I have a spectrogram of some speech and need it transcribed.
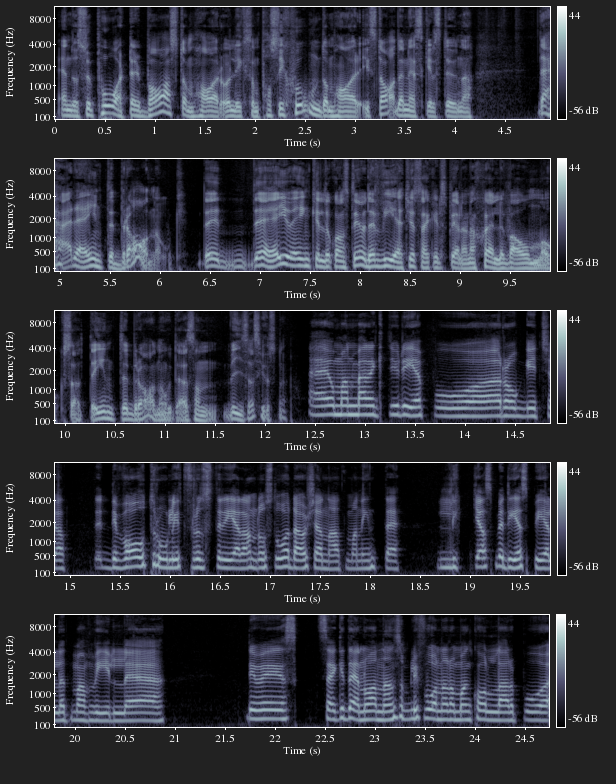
ändå supporterbas de har och liksom position de har i staden Eskilstuna. Det här är inte bra nog. Det, det är ju enkelt att konstatera och det vet ju säkert spelarna själva om också att det är inte bra nog det som visas just nu. Nej, och man märkte ju det på Rogic att det var otroligt frustrerande att stå där och känna att man inte lyckas med det spelet man vill. Eh, det är säkert en och annan som blir förvånad om man kollar på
